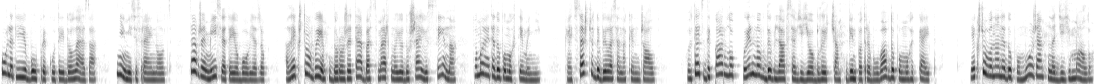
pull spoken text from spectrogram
Погляд її був прикутий до леза. Ні, місіс Рейнолдс, це вже мій святий обов'язок. Але якщо ви дорожите безсмертною душею сина, то маєте допомогти мені. Кейт все ще дивилася на кинджал. Отець Декарло пильно вдивлявся в її обличчя, він потребував допомоги Кейт. Якщо вона не допоможе, надії мало.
